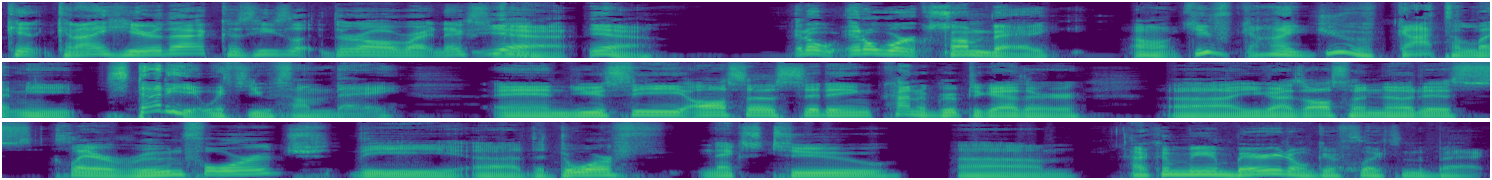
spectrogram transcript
Can can I hear that? Because he's like they're all right next to me. Yeah, yeah. It'll it'll work someday. Oh, you've got, you've got to let me study it with you someday. And you see also sitting kind of grouped together, uh, you guys also notice Claire Runeforge, the, uh, the dwarf next to, um, How come me and Barry don't get flicked in the back?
